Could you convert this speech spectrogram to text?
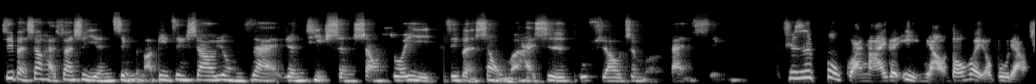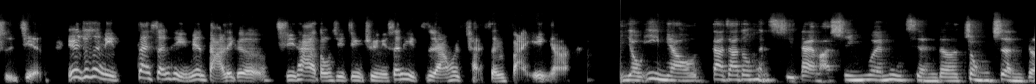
基本上还算是严谨的嘛，毕竟是要用在人体身上，所以基本上我们还是不需要这么担心。其实不管哪一个疫苗都会有不良事件，因为就是你在身体里面打了一个其他的东西进去，你身体自然会产生反应啊。有疫苗大家都很期待嘛，是因为目前的重症的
